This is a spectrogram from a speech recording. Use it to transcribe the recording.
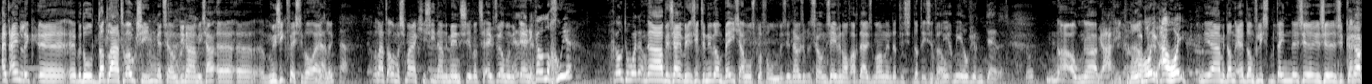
uiteindelijk, eh, eh, bedoel, dat laten we ook zien met zo'n dynamisch eh, muziekfestival eigenlijk. We laten allemaal smaakjes zien aan de mensen wat ze eventueel nog niet kennen. Kan het nog groeien? Groter worden? Of- Nou, we, zijn, we zitten nu wel een beetje aan ons plafond. We zitten nu zo'n 7.500, 8.000 man en dat is, dat is het wel. Meer, meer hoef je ook niet te hebben. Nou, nou ja, ik bedoel... Ahoy, ahoy. Ja, maar dan, eh, dan verliest het meteen eh, zijn- zijn zijn karakter.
